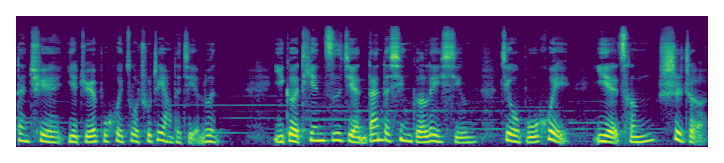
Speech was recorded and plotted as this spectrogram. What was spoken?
但却也绝不会做出这样的结论：一个天资简单的性格类型就不会也曾试着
